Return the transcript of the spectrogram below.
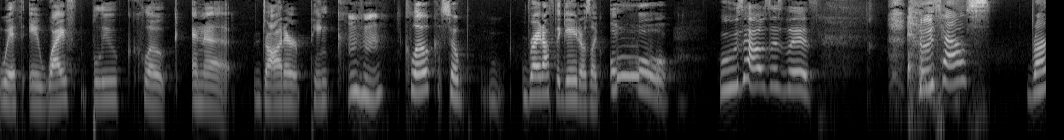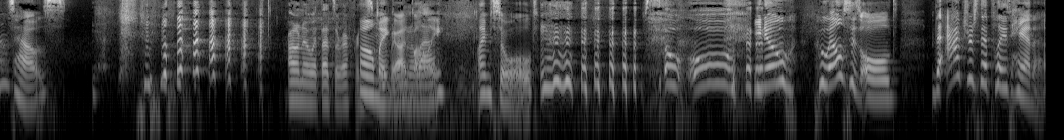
with a wife blue cloak and a daughter pink cloak. So right off the gate, I was like, oh, whose house is this? Whose house? Run's house. I don't know what that's a reference Oh to. my I'm god, gonna laugh. Molly. I'm so old. So old. you know who else is old? The actress that plays Hannah.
